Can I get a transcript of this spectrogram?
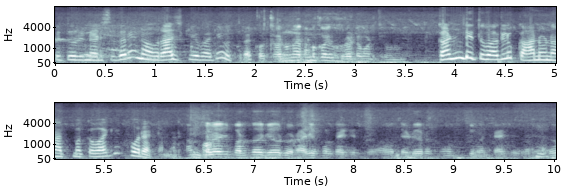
ಪಿತೂರಿ ನಡೆಸಿದರೆ ನಾವು ರಾಜಕೀಯವಾಗಿ ಉತ್ತರ ಕೊಡ್ತೀವಿ. ಕಾನೂನಾತ್ಮಕವಾಗಿ ಹೋರಾಟ ಮಾಡ್ತೀವಿ ಖಂಡಿತವಾಗ್ಲೂ ಕಾನೂನಾತ್ಮಕವಾಗಿ ಹೋರಾಟ ಮಾಡ್ತಾರೆ ಹಂಸರಾಜ್ ಬರ್ದೋಜ್ ಅವರು ರಾಜ್ಯಪಾಲರಾಗಿದ್ರು ಅವತ್ತು ಯಡಿಯೂರಪ್ಪ ಮುಖ್ಯಮಂತ್ರಿ ಆಗಿದ್ರು. ಅದು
